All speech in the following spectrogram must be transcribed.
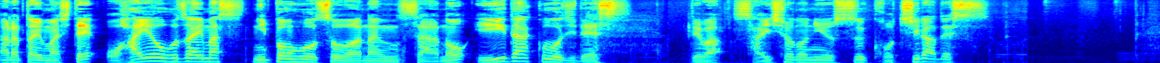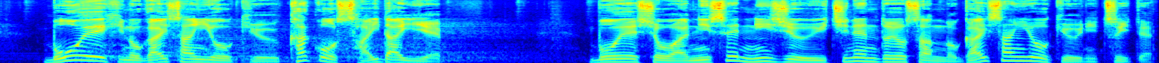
改めましておはようございます。日本放送アナウンサーの飯田浩二です。では最初のニュースこちらです。防衛費の概算要求過去最大へ。防衛省は2021年度予算の概算要求について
